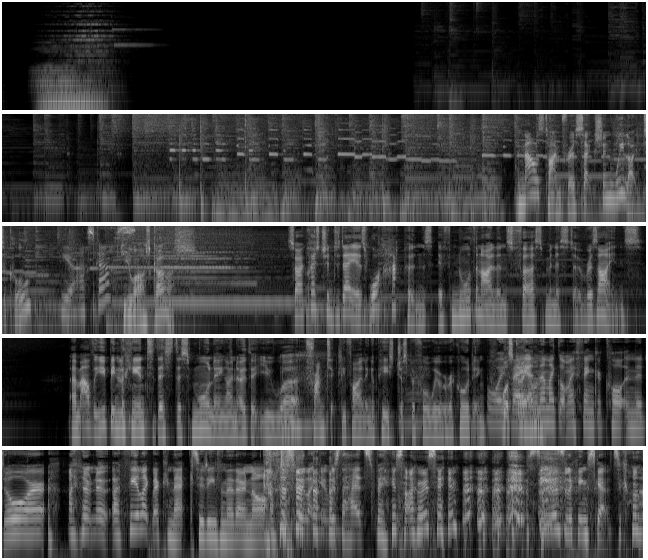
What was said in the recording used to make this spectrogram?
And now it's time for a section we like to call You Ask Us. You ask us. So, our question today is what happens if Northern Ireland's First Minister resigns? Um, Ailbhe, you've been looking into this this morning. I know that you were frantically filing a piece just before we were recording. Boy, What's Vey, going on? and then I got my finger caught in the door. I don't know. I feel like they're connected, even though they're not. I just feel like it was the headspace I was in. Steve was looking skeptical.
